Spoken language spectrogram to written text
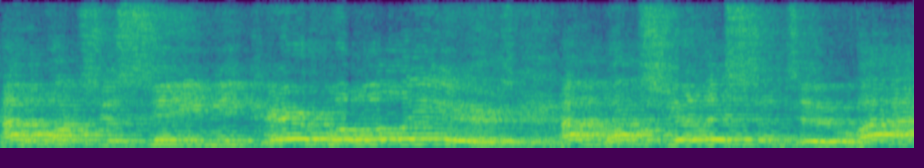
of what you see. Be careful, little ears, of what you listen to. Why?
